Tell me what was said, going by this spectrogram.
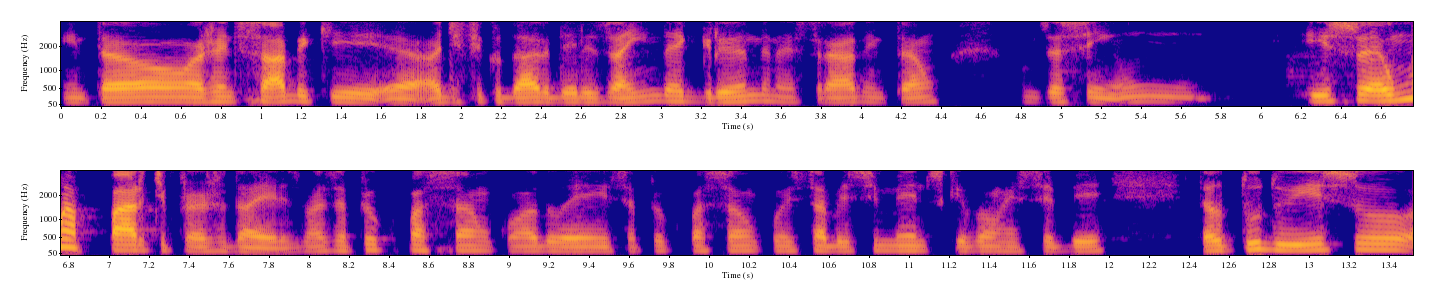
Então, a gente sabe que eh, a dificuldade deles ainda é grande na estrada, então, vamos dizer assim, um, isso é uma parte para ajudar eles, mas a preocupação com a doença, a preocupação com estabelecimentos que vão receber, então tudo isso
